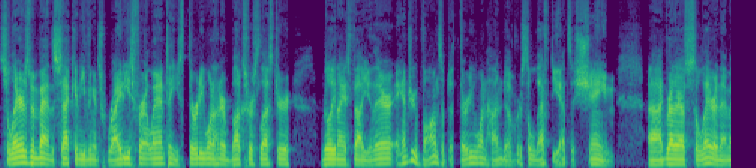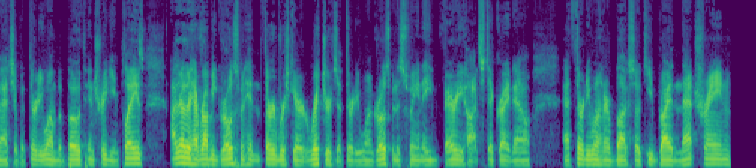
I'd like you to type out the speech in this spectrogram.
Soler's been batting second, even against righties for Atlanta. He's 3,100 bucks versus Lester. Really nice value there. Andrew Vaughn's up to 3,100 versus a lefty. That's a shame. Uh, I'd rather have Soler in that matchup at 31, but both intriguing plays. I'd rather have Robbie Grossman hitting third versus Garrett Richards at 31. Grossman is swinging a very hot stick right now at 3,100 bucks. So keep riding that train.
